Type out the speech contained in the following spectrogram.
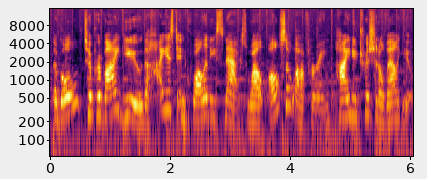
The goal? To provide you the highest in quality snacks while also offering high nutritional value.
